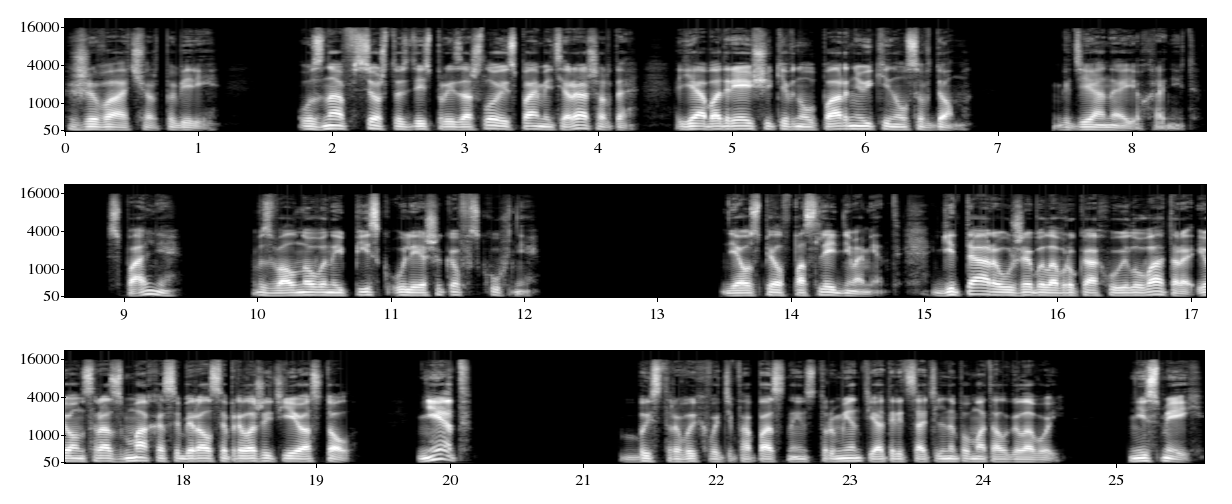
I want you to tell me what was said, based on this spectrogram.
Жива, черт побери. Узнав все, что здесь произошло из памяти Рашарда, я ободряюще кивнул парню и кинулся в дом. Где она ее хранит? В спальне? Взволнованный писк у лешиков с кухни. Я успел в последний момент. Гитара уже была в руках у Илуватора, и он с размаха собирался приложить ее о стол. «Нет!» Быстро выхватив опасный инструмент, я отрицательно помотал головой. «Не смей.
